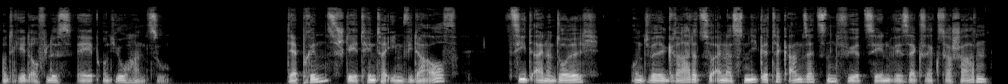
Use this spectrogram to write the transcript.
und geht auf Liz, Abe und Johann zu. Der Prinz steht hinter ihm wieder auf, zieht einen Dolch und will gerade zu einer Sneak Attack ansetzen für 10 W6 extra Schaden,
